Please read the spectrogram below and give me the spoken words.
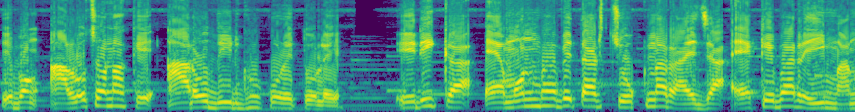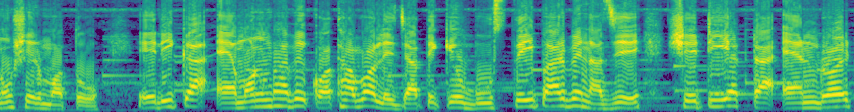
এবং আলোচনাকে আরও দীর্ঘ করে তোলে। এরিকা এমনভাবে তার চোখ নাড়ায় যা একেবারেই মানুষের মতো এরিকা এমনভাবে কথা বলে যাতে কেউ বুঝতেই পারবে না যে সেটি একটা অ্যান্ড্রয়েড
